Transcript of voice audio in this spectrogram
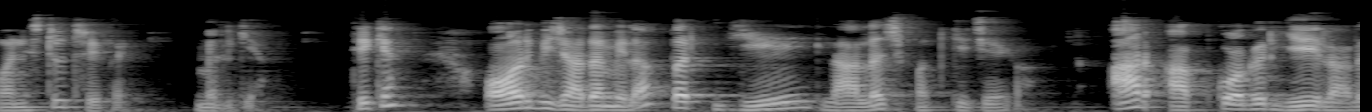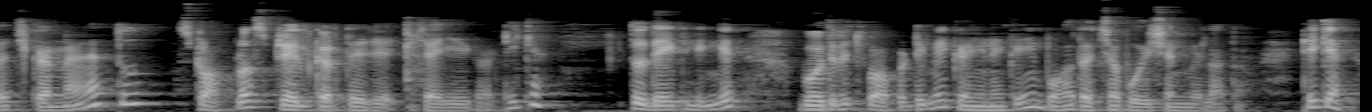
one is two three five मिल गया. ठीक है? और भी ज़्यादा मिला, पर ये लालच मत कीजिएगा। और आपको अगर ये लालच करना है तो स्टॉप लॉस ट्रेल करते जाइएगा, ठीक है? तो देख लेंगे। गोदरेज प्रॉपर्टी में कहीं ना कहीं बहुत अच्छा पोजीशन मिला था, ठीक है?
